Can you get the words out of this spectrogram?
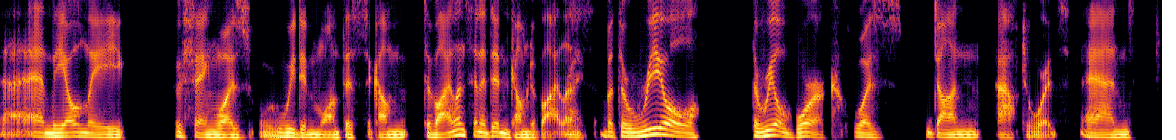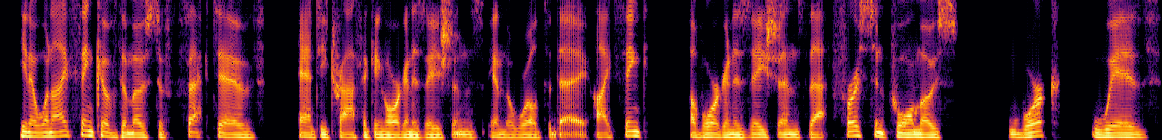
and the only thing was we didn't want this to come to violence, and it didn't come to violence. Right. But the real the real work was done afterwards, and you know when I think of the most effective anti trafficking organizations in the world today. I think of organizations that first and foremost work with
